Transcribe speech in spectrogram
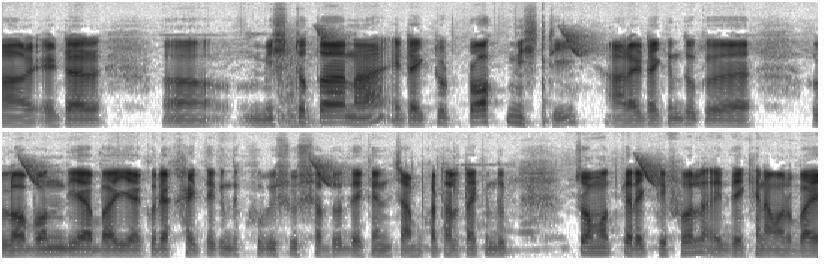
আর এটার মিষ্টতা না, এটা একটু টক মিষ্টি। আর এটা কিন্তু লবণ দিয়া বা ইয়া করে খাইতে কিন্তু খুবই সুস্বাদু। দেখেন চাম কাঁঠালটা কিন্তু চমৎকার একটি ফল। এই দেখেন আমার ভাই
